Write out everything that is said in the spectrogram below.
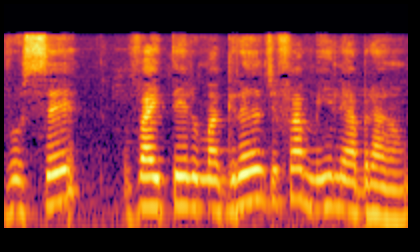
Você vai ter uma grande família, Abraão.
